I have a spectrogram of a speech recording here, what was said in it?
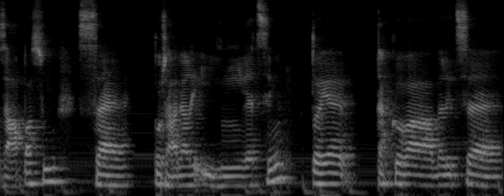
zápasů se pořádaly i jiné věci. To je taková velice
